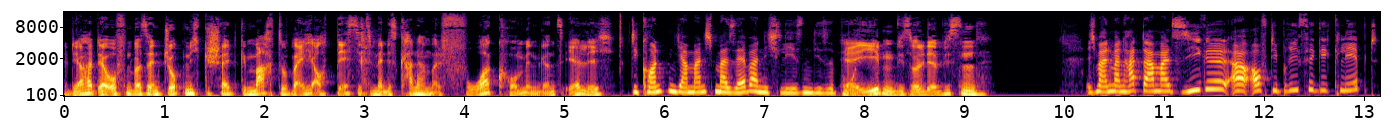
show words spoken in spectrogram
Der hat ja offenbar seinen Job nicht gescheit gemacht, wobei ich auch das jetzt, ich meine, das kann ja mal vorkommen, ganz ehrlich. Die konnten ja manchmal selber nicht lesen, diese Boten. Ja eben, wie soll der wissen? Ich meine, man hat damals Siegel äh, auf die Briefe geklebt,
